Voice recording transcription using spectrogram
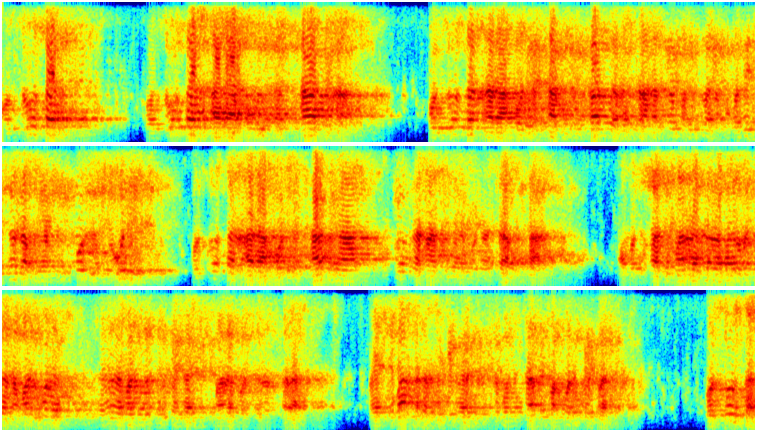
خصوصا خصوصا على قول أصحابنا خصوصا على قول أصحابنا خاصة أن أنا يقول السلف يقول كل خصوصا على قول أصحابنا إنها من المتشابهات ومتشابه معنى كلا بلغة نمالونا سنة نمالونا تلك ذلك معنى بسنة الصلاة فإجتماع هذا في كبير المتشابه مقبول كبير خصوصا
